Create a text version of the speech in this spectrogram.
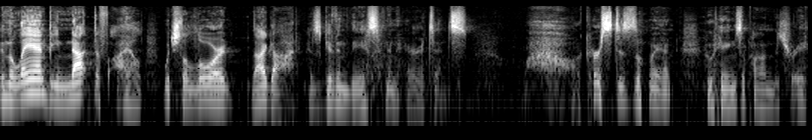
and the land be not defiled, which the Lord thy God has given thee as an inheritance. Wow, accursed is the man who hangs upon the tree.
